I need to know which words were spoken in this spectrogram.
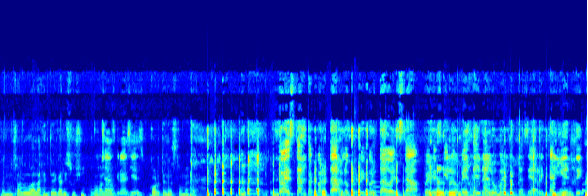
Bueno, un saludo a la gente de Gary Sushi. Ojalá Muchas gracias. corten esto mejor. No es tanto cortarlo porque cortado está, pero es que lo meten a lo maldita sea recaliente.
